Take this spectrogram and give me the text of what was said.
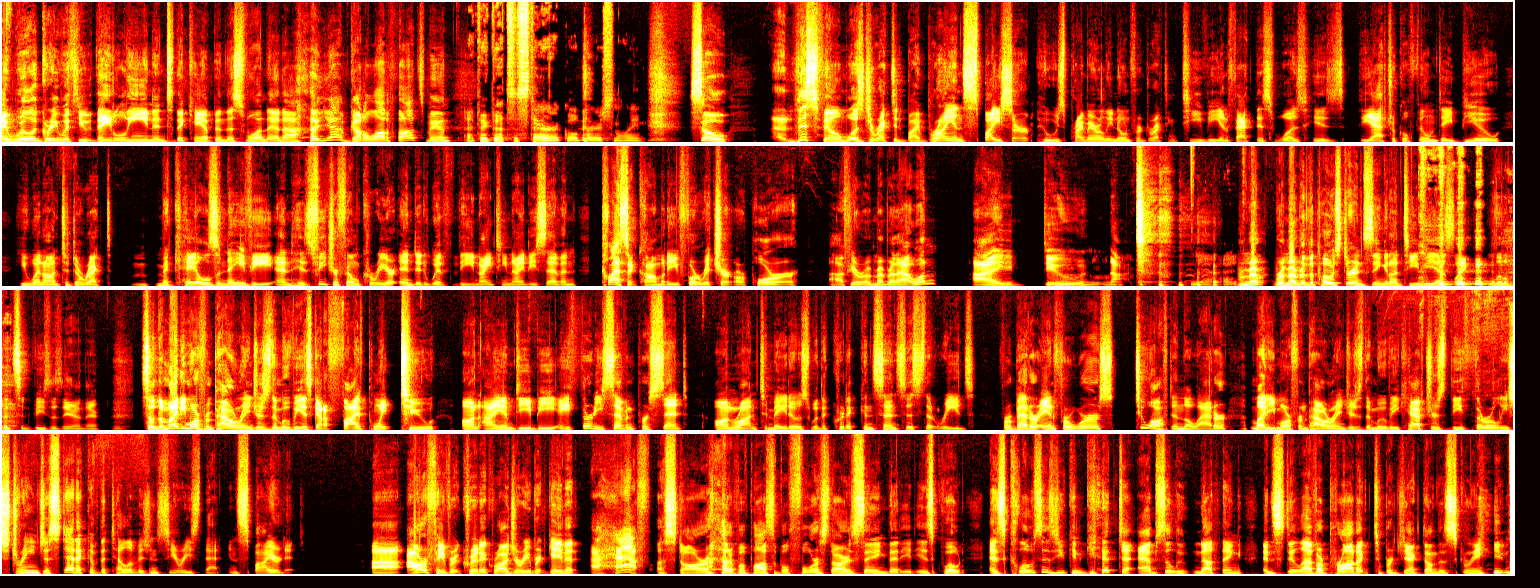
I will agree with you. They lean into the camp in this one, and uh, yeah, I've got a lot of thoughts, man. I think that's hysterical, personally. So, uh, this film was directed by Bryan Spicer, who is primarily known for directing TV. In fact, this was his theatrical film debut. He went on to direct McHale's Navy, and his feature film career ended with the 1997 classic comedy For Richer or Poorer. Uh, if you remember that one, I do Mm. not. Yeah, remember, remember the poster and seeing it on TV as like little bits and pieces here and there. So the Mighty Morphin Power Rangers, the movie, has got a 5.2 on IMDb, a 37% on Rotten Tomatoes, with a critic consensus that reads, for better and for worse, too often the latter, Mighty Morphin Power Rangers, the movie, captures the thoroughly strange aesthetic of the television series that inspired it. Uh, our favorite critic, Roger Ebert, gave it a half a star out of a possible four stars, saying that it is, quote, as close as you can get to absolute nothing and still have a product to project on the screen.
